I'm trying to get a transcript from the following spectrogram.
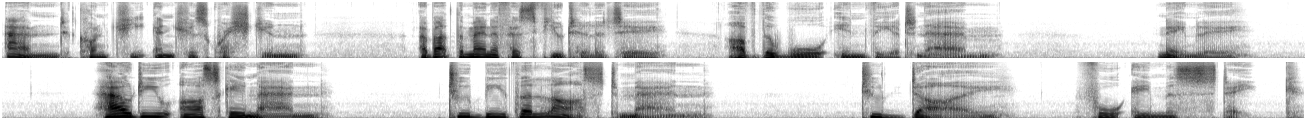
and conscientious question about the manifest futility of the war in Vietnam. Namely, how do you ask a man to be the last man to die for a mistake?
